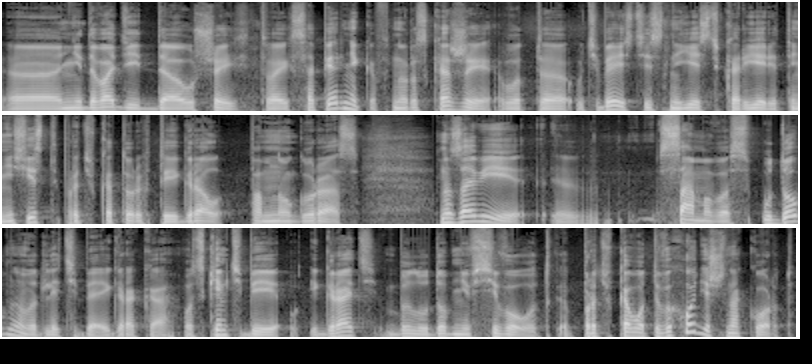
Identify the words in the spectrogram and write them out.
э, не доводить до ушей твоих соперников, но расскажи, вот э, у тебя, естественно, есть в карьере теннисисты, против которых ты играл по многу раз. Назови э, самого удобного для тебя игрока. Вот с кем тебе играть было удобнее всего? Вот против кого ты выходишь на корт,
